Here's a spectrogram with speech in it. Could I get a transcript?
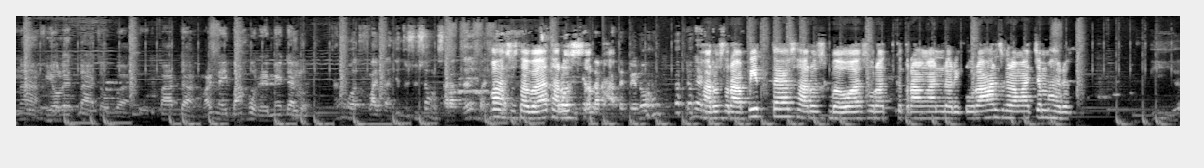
Nah Violeta coba Padang kemarin Naibaho dari Medan loh Kan buat flight aja tuh susah loh syaratnya banyak. wah susah banget harus KTP doang. Harus rapid test harus bawa surat keterangan dari kelurahan segala macem harus Iya.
